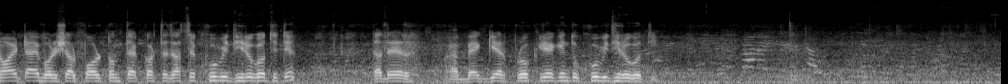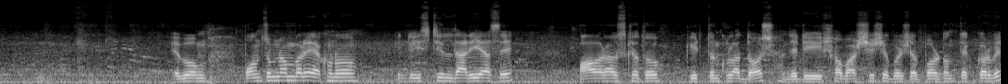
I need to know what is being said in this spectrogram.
নয়টায় বরিশাল পল্টন ত্যাগ করতে যাচ্ছে খুবই ধীর গতিতে তাদের ব্যাক গিয়ার প্রক্রিয়া কিন্তু খুবই ধীর গতি এবং পঞ্চম নম্বরে এখনও কিন্তু স্টিল দাঁড়িয়ে আছে পাওয়ার হাউস খ্যাত কীর্তনখোলা দশ, যেটি সবার শেষে বরিশাল পল্টন ত্যাগ করবে।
